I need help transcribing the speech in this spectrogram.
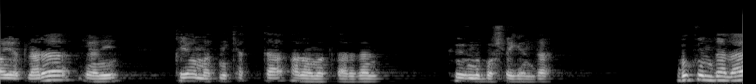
oyatlari ya'ni qiyomatni katta alomatlaridan ko'rina boshlaganda bu kunda la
